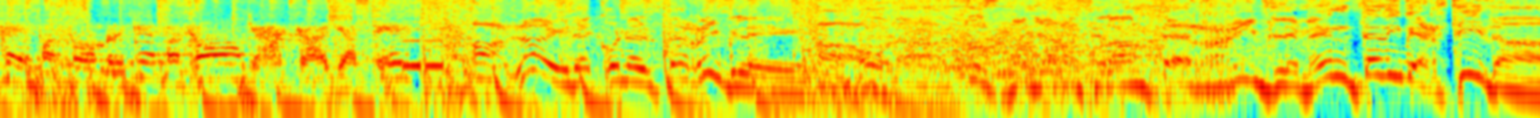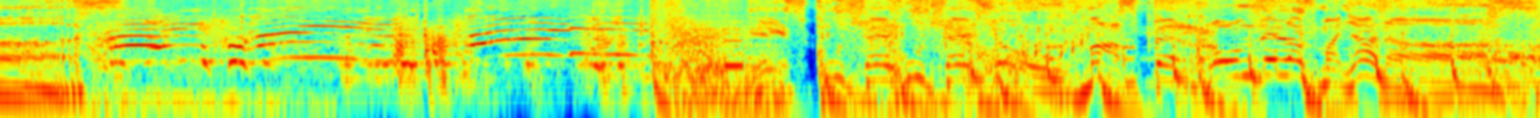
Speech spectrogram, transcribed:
¿Qué pasó, hombre? ¿Qué pasó? Ya cállate. Al aire con el terrible. Ahora, tus mañanas serán terriblemente divertidas. Escucha, escucha el show más perrón de las mañanas.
